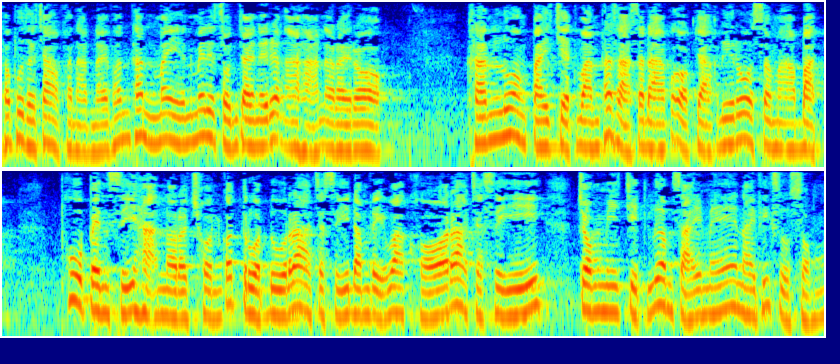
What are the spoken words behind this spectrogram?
พระพุทธเจ้าขนาดไหนเพราะท่านไม่ไม่ได้สนใจในเรื่องอาหารอะไรหรอก ครั้นล่วงไปเจ็ดวันพระศาสดาก็ออกจากนิโรธสมาบัติ ผู้เป็นสีหานรชนก็ตรวจดูราชสีดำริว่าขอราชสีจงมีจิตเลื่อมใสแม้ในภิกษุสงฆ์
